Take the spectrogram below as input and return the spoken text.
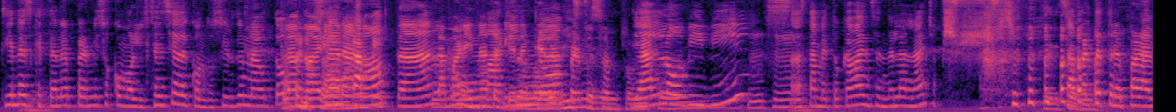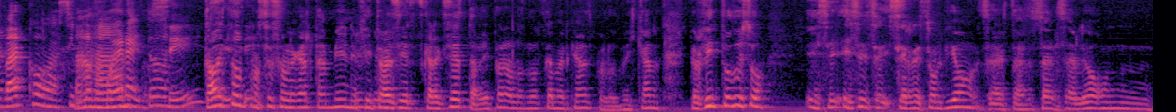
Tienes que tener permiso como licencia de conducir de un auto, La pero ser marina, ¿no? capitán. La marina te tiene marino. que dar permiso. Ya lo viví, hasta me tocaba encender la lancha, saberte trepar al barco así por Ajá. fuera y todo. Sí, Todo, sí, todo sí. el proceso legal también, en fin, todas ciertas características también para los norteamericanos, para los mexicanos. Pero en fin, todo eso ese, ese se, se resolvió, o sea, hasta- hasta salió un,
